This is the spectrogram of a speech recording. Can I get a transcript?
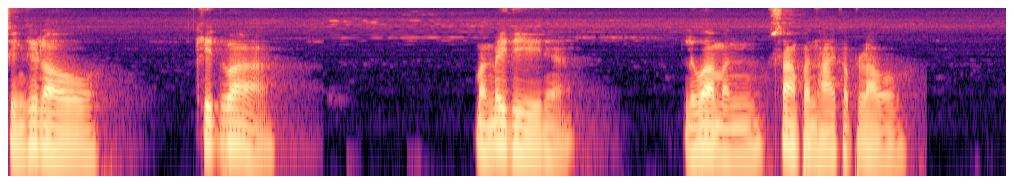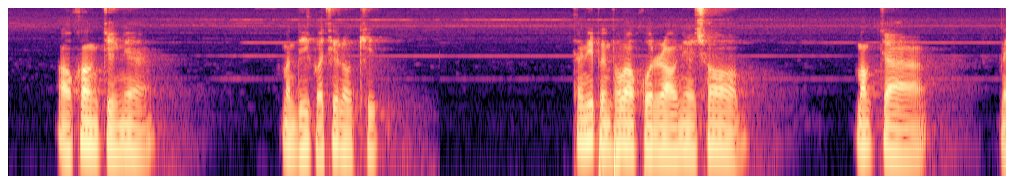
สิ่งที่เราคิดว่า มันไม่ดีเนี่ยหรือว่ามันสร้างปัญหากับเรา เอาข้องจริงเนี่ย มันดีกว่าที่เราคิด ทั้งนี้เป็นเพราะว่าคนเราเนี่ยชอบ มักจะใน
